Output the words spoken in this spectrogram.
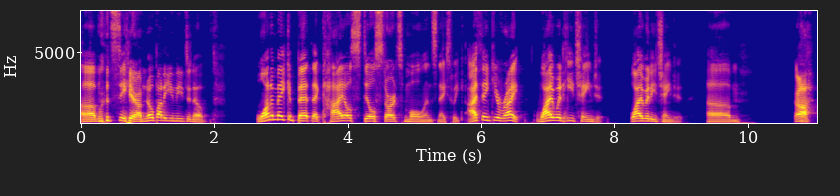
Um, let's see here. I'm nobody you need to know. Want to make a bet that Kyle still starts Mullens next week? I think you're right. Why would he change it? Why would he change it? Um, ah,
